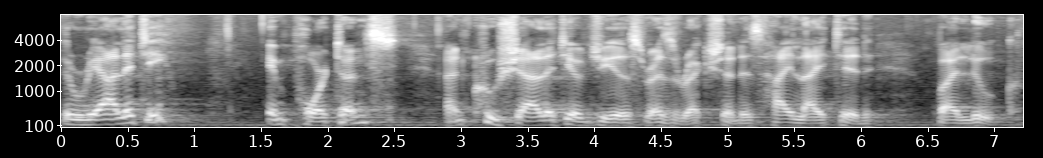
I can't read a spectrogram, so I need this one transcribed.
The reality, importance, and cruciality of Jesus' resurrection is highlighted by Luke.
